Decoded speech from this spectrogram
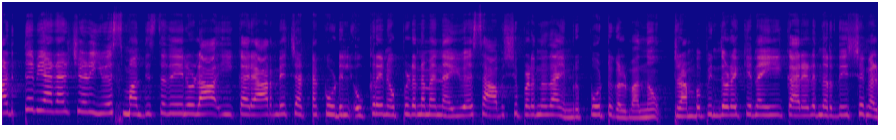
അടുത്ത വ്യാഴാഴ്ചയുടെ യു എസ് മധ്യസ്ഥതയിലുള്ള ഈ കരാറിന്റെ ചട്ടക്കൂടിൽ ഉക്രൈൻ ഒപ്പിടണമെന്ന് യു എസ് ആവശ്യപ്പെടുന്നതായും റിപ്പോർട്ടുകൾ വന്നു. ട്രംപ് പിന്തുണയ്ക്കുന്ന ഈ കരട് നിർദ്ദേശങ്ങൾ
